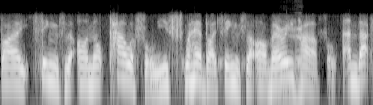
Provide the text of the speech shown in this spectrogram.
by things that are not powerful. You swear by things that are very yeah. powerful. And that's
